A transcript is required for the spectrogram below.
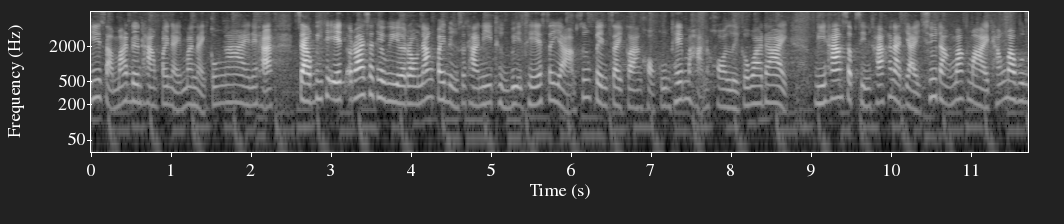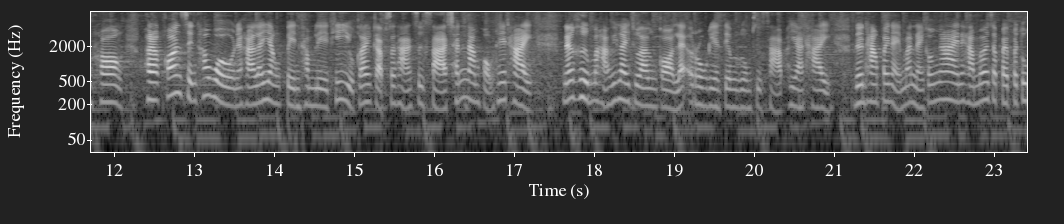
ที่สามารถเดินทางไปไหนมาไหนก็ง่ายนะคะ จาก BTS ราชเทวีเรานั่งไป 1 สถานีถึง BTS สยาม ซึ่งเป็นใจกลางของกรุงเทพมหานครเลยก็ว่าได้ มีห้างสรรพสินค้าขนาดใหญ่ชื่อดังมากมาย ทั้งมาบุญครอง พารากอนเซ็นทรัลเวิลด์นะคะ และยังเป็นทำเลที่อยู่ใกล้กับสถานศึกษาชั้นนำของประเทศไทย นั่นคือมหาวิทยาลัยจุฬาลงกรณ์และโรงเรียนเตรียมอุดมศึกษาพญาไทเดินทางไปไหนมาไหนก็ง่ายนะคะ ไม่ว่าจะไปประตู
